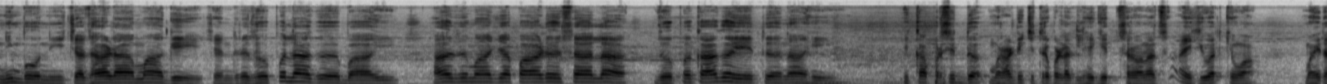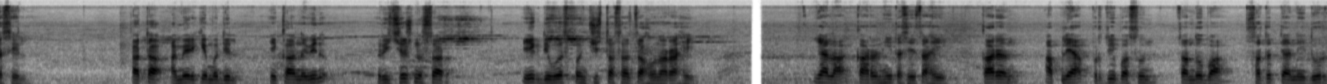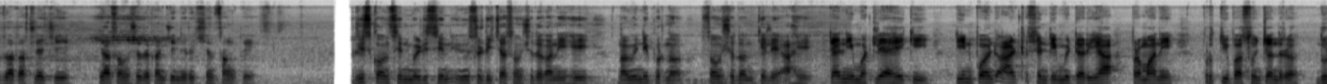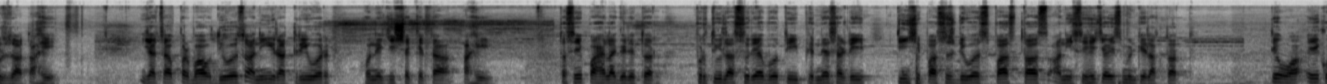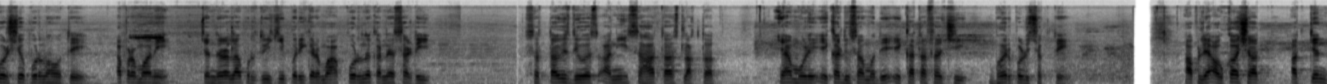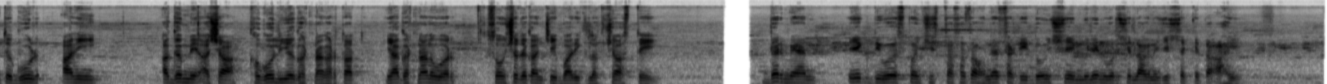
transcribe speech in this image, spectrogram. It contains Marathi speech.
निंबोनीच्या झाडामागे चंद्र झोपला ग बाई. आज माझ्या पाडसाला झोप का ग येत नाही. एका प्रसिद्ध मराठी चित्रपटातील हे गीत सर्वांनाच ऐकिवात किंवा माहीत असेल. आता अमेरिकेमधील एका नवीन रिसर्चनुसार एक दिवस पंचवीस तासाचा होणार आहे. याला कारणही तसेच आहे. कारण आपल्या पृथ्वीपासून चांदोबा सातत्याने दूर जात असल्याचे या संशोधकांचे निरीक्षण सांगते. रिस्कॉन्सिन मेडिसिन युनिव्हर्सिटीच्या संशोधकांनी हे नाविन्यपूर्ण संशोधन केले आहे. त्यांनी म्हटले आहे की तीन पॉईंट आठ सेंटीमीटर ह्या प्रमाणे पृथ्वीपासून चंद्र दूर जात आहे. याचा प्रभाव दिवस आणि रात्रीवर होण्याची शक्यता आहे. तसे पाहायला गेले तर पृथ्वीला सूर्याभोवती फिरण्यासाठी तीनशे पासष्ट दिवस पाच तास आणि सेहेचाळीस मिनिटे लागतात. तेव्हा एक वर्ष पूर्ण होते. त्याप्रमाणे चंद्राला पृथ्वीची परिक्रमा पूर्ण करण्यासाठी सत्तावीस दिवस आणि सहा तास लागतात. यामुळे एका दिवसामध्ये एका तासाची भर पडू शकते. आपल्या अवकाशात अत्यंत गूढ आणि अगम्य अशा खगोलीय घटना घडतात. या घटनांवर संशोधकांचे बारीक लक्ष असते. दरम्यान एक दिवस पंचवीस तासाचा होण्यासाठी दोनशे मिलियन वर्षे लागण्याची शक्यता आहे.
